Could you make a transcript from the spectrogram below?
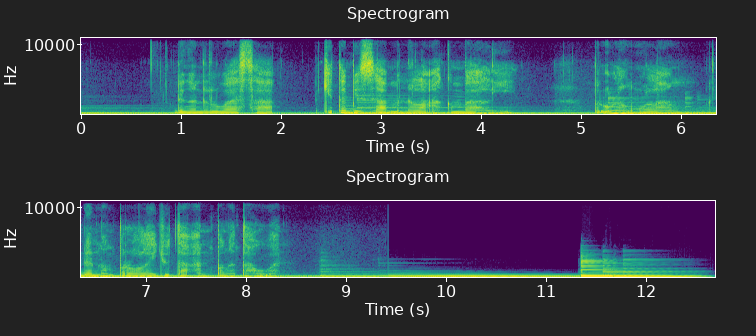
dengan leluasa kita bisa menelaah kembali berulang-ulang dan memperoleh jutaan pengetahuan.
